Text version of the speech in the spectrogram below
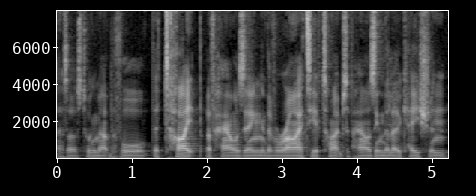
as I was talking about before, the type of housing, the variety of types of housing, the location.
